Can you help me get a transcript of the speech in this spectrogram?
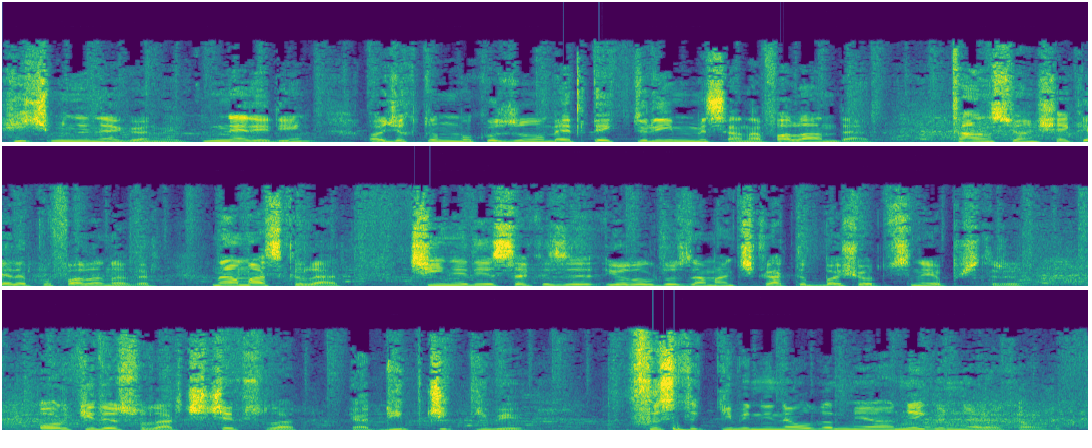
Hiç mi nine görmedik? Ne dediğin? Acıktın mı kuzum et bektüreyim mi sana falan der. Tansiyon şeker hapı falan alır. Namaz kılar. Çiğnediği sakızı yorulduğu zaman çıkartıp başörtüsüne yapıştırır. Orkide sular, çiçek sular. Ya dipçik gibi, fıstık gibi nine olur mu ya? Ne günlere kaldık?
